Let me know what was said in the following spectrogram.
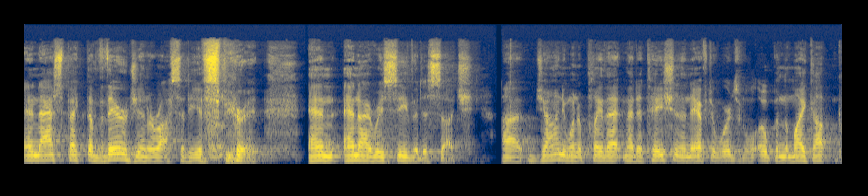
an aspect of their generosity of spirit, and, and I receive it as such. Uh, John, you want to play that meditation, and afterwards we'll open the mic up.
